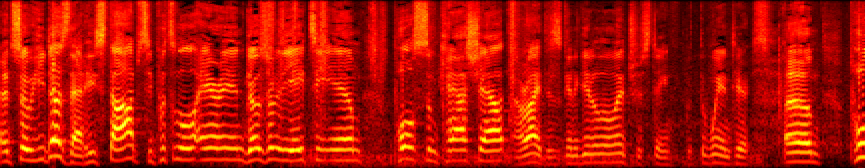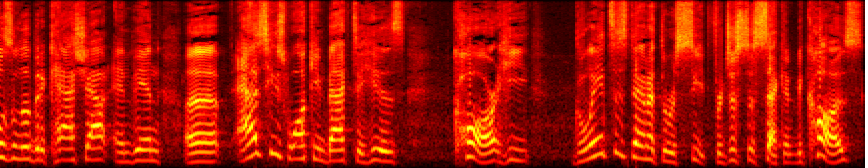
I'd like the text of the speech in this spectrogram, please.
And so he does that. He stops, he puts a little air in, goes over to the ATM, pulls some cash out. All right, this is going to get a little interesting with the wind here. Um, pulls a little bit of cash out, and then uh, as he's walking back to his car, he glances down at the receipt for just a second because,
